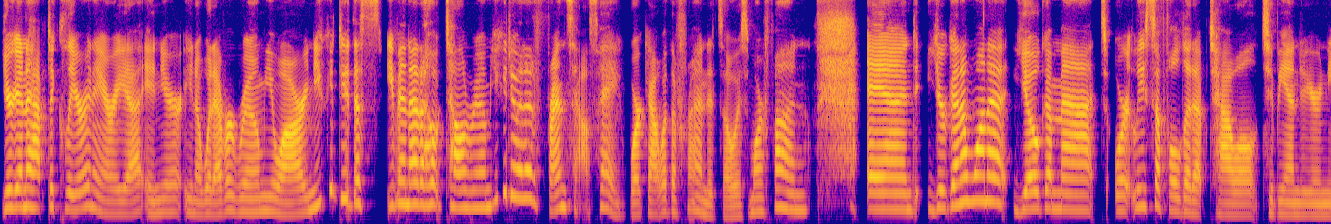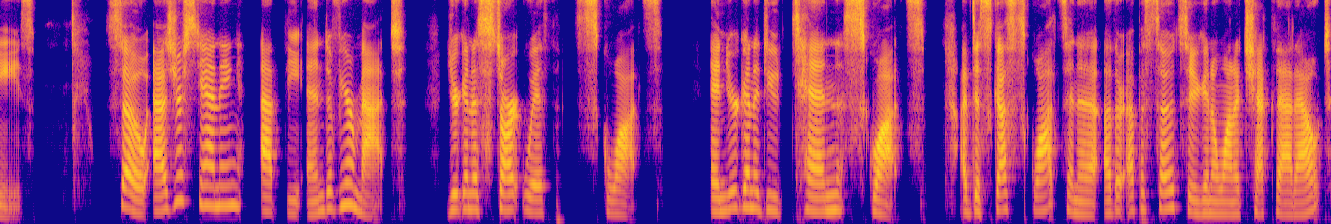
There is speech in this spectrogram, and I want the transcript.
you're going to have to clear an area in your, you know, whatever room you are. And you can do this even at a hotel room. You can do it at a friend's house. Hey, work out with a friend. It's always more fun. And you're going to want a yoga mat or at least a folded up towel to be under your knees. So as you're standing at the end of your mat, you're going to start with squats and you're going to do 10 squats. I've discussed squats in another episode, so you're going to want to check that out.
